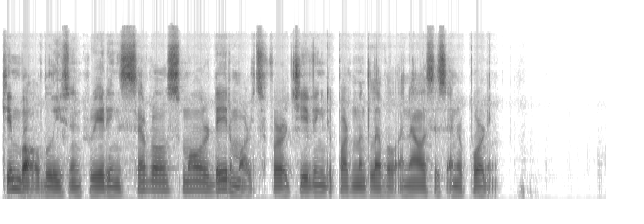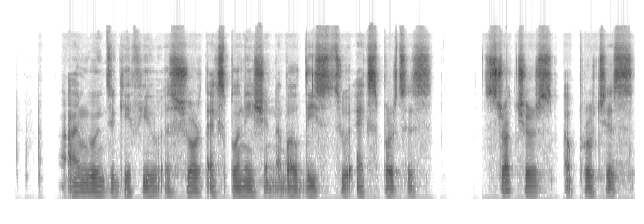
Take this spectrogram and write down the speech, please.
Kimball believes in creating several smaller data marts for achieving department-level analysis and reporting. I'm going to give you a short explanation about these two experts' structures, approaches,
